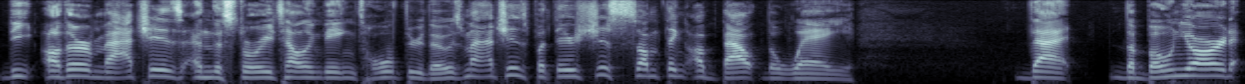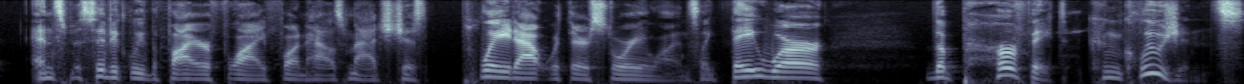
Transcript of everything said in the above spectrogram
the other matches and the storytelling being told through those matches, but there's just something about the way that the Boneyard and specifically the Firefly Funhouse match just played out with their storylines. Like they were the perfect conclusions.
